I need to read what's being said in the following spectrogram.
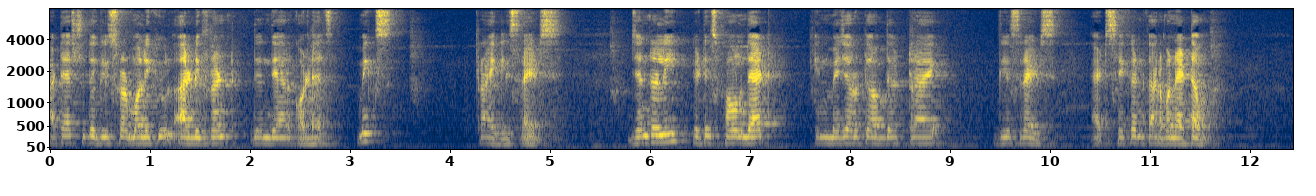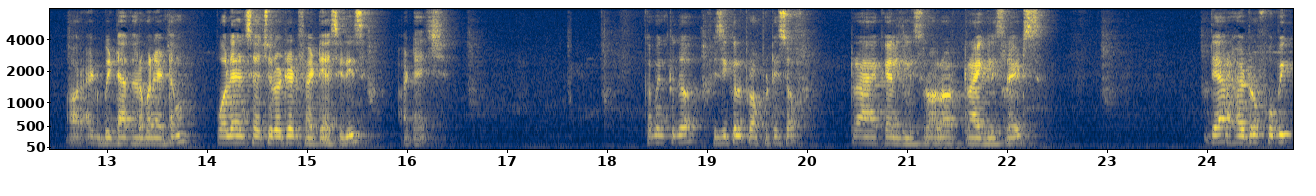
attached to the glycerol molecule are different then they are called as mixed triglycerides. Generally it is found that in majority of the triglycerides at second carbon atom or at beta carbon atom polyunsaturated fatty acid is attached. Coming to the physical properties of triacyl glycerol or triglycerides they are hydrophobic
